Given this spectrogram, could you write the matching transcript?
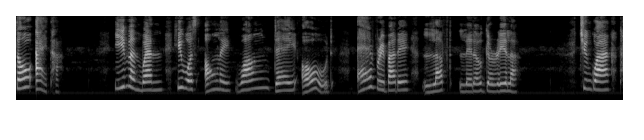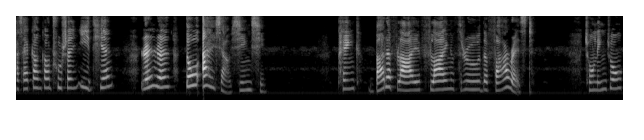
都爱他。 even when he was only one day old, everybody loved little gorilla. 尽管他才刚刚出生一天，人人都爱小猩猩。Pink butterfly flying through the forest，从林中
